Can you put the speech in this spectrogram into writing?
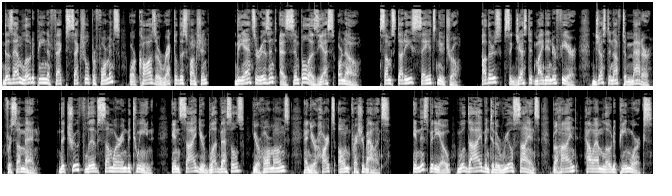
Does amlodipine affect sexual performance or cause erectile dysfunction? The answer isn't as simple as yes or no. Some studies say it's neutral. Others suggest it might interfere, just enough to matter for some men. The truth lives somewhere in between, inside your blood vessels, your hormones, and your heart's own pressure balance. In this video, we'll dive into the real science behind how amlodipine works,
